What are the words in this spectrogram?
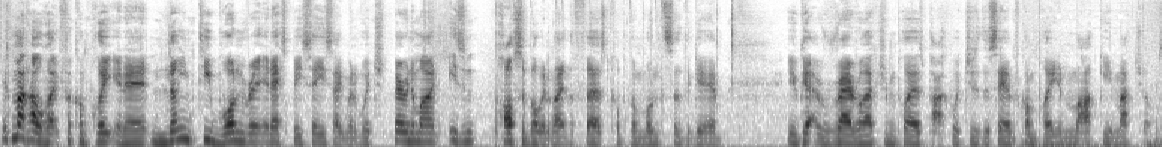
It's mad how, like, for completing a 91 rated SBC segment, which, bearing in mind, isn't possible in, like, the first couple of months of the game, you get a rare electrum players pack, which is the same for completing marquee matchups.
